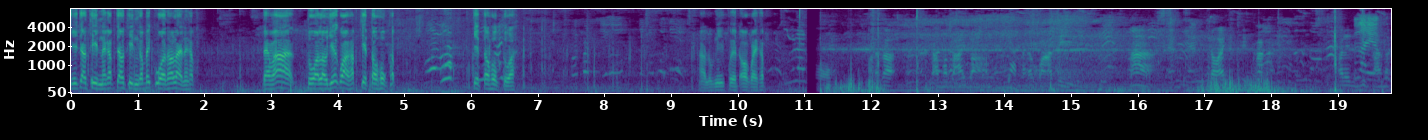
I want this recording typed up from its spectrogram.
นี่เจ้าถิ่นนะครับ เจ้าถิ่นก็ไม่กลัวเท่าไหร่นะครับ แต่ว่าตัวเราเยอะกว่าครับเจ็ดต่อหกครับเจ็ดต่อหกตัว อ่าลูกนี้เปิดออกไปครับแล้วก็ตามมาซ้ายสามแล้วขวาสี่ห้าร้อยสิบครั้งถ้าได้ถึงสิบครั้งอะ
